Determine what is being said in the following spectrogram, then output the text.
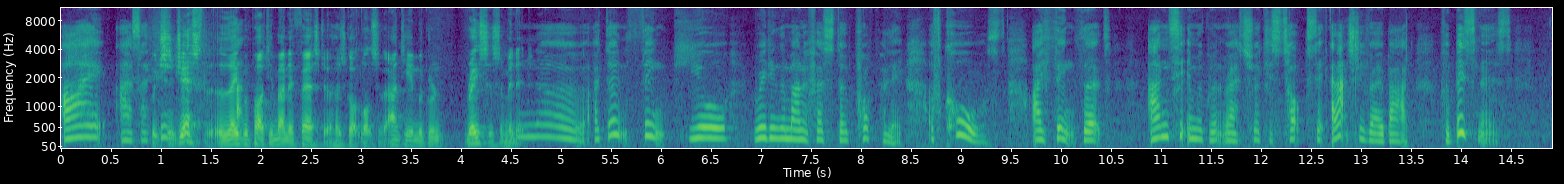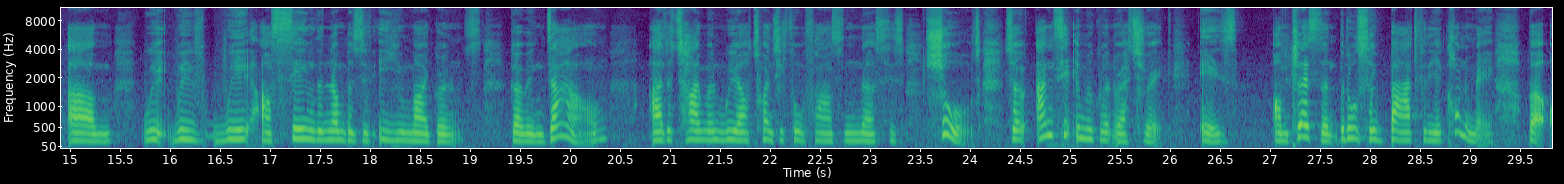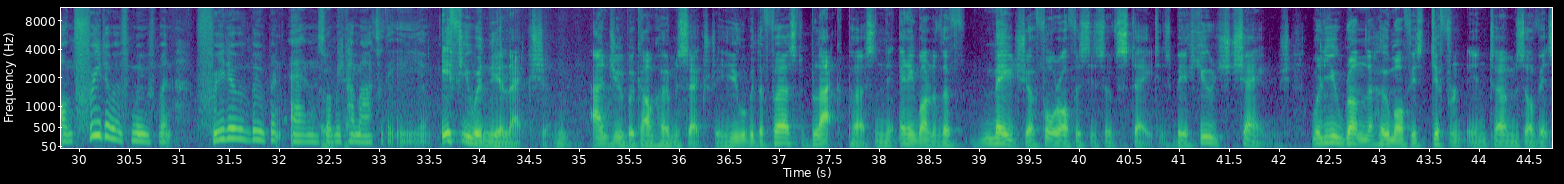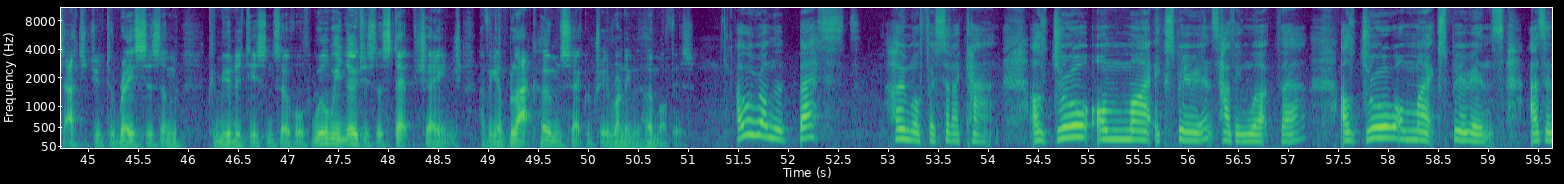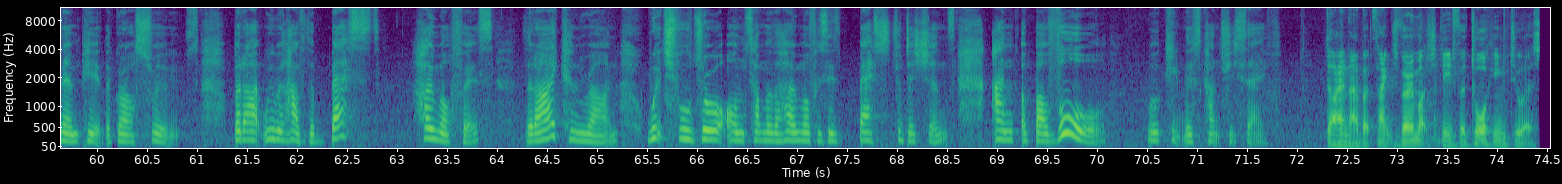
I, as I which think, suggests that the Labour Party manifesto has got lots of anti-immigrant racism in it. No, I don't think you're reading the manifesto properly. Of course, I think that anti-immigrant rhetoric is toxic and actually very bad for business. Um, we, we've, we are seeing the numbers of EU migrants going down at a time when we are 24,000 nurses short. So anti-immigrant rhetoric is unpleasant, but also bad for the economy. But on freedom of movement, freedom of movement ends when we come out of the EU. If you win the election and you become Home Secretary, you will be the first black person in any one of the major four offices of state. It will be a huge change. Will you run the Home Office differently in terms of its attitude to racism, communities, and so forth? Will we notice a step change having a black Home Secretary running the Home Office? I will run the best home office that I can. I'll draw on my experience having worked there. I'll draw on my experience as an MP at the grassroots. But I, we will have the best home office that I can run, which will draw on some of the home office's best traditions. And above all, will keep this country safe. Diane Abbott, thanks very much indeed for talking to us.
